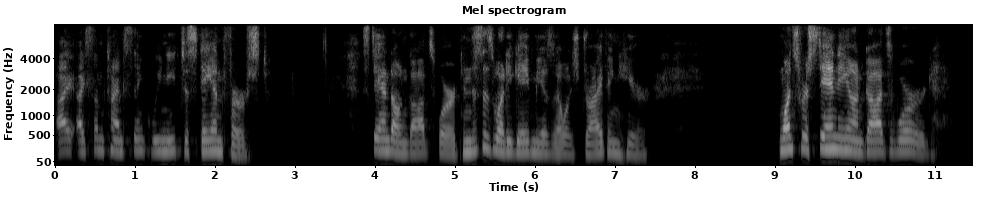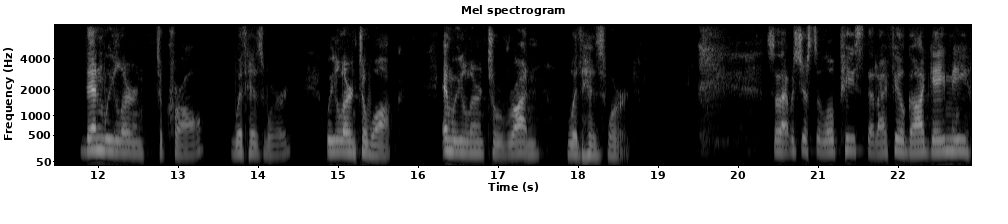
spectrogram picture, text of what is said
I, I sometimes think we need to stand first, stand on God's word. And this is what he gave me as I was driving here. Once we're standing on God's word, then we learn to crawl with his word, we learn to walk, and we learn to run with his word. So that was just a little piece that I feel God gave me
